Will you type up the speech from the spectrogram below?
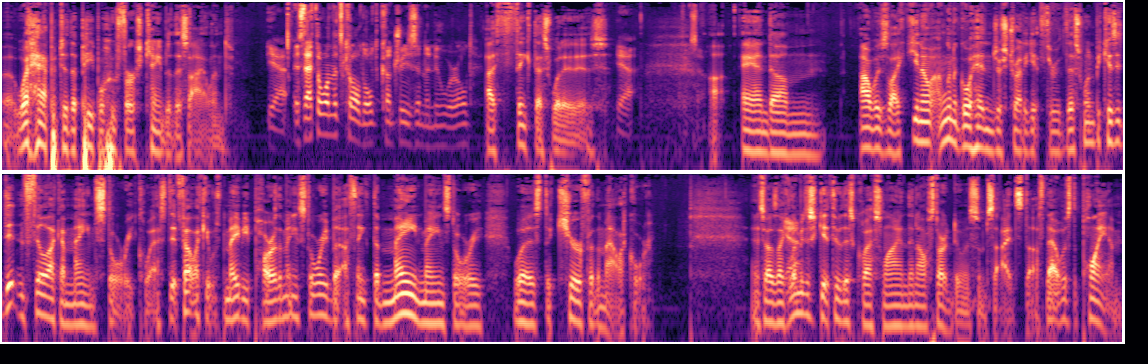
uh, what happened to the people who first came to this island. Yeah. Is that the one that's called Old Countries in the New World? I think that's what it is. Yeah. I think so. Uh, and um, I was like, you know, I'm going to go ahead and just try to get through this one because it didn't feel like a main story quest. It felt like it was maybe part of the main story, but I think the main main story was the cure for the Malichor. And so I was like, Yeah. let me just get through this quest line, then I'll start doing some side stuff. That was the plan.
